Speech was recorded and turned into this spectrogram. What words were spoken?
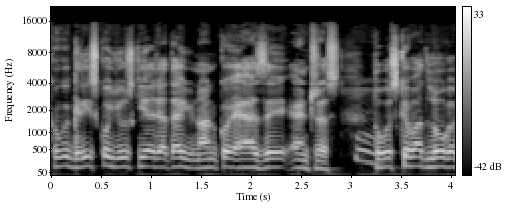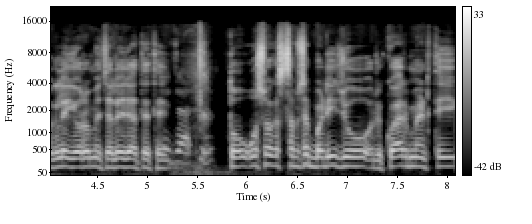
क्योंकि ग्रीस को यूज़ किया जाता है यूनान को एज ए एंट्रेस तो उसके बाद लोग अगले यूरोप में चले जाते थे। तो उस वक्त सबसे बड़ी जो रिक्वायरमेंट थी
